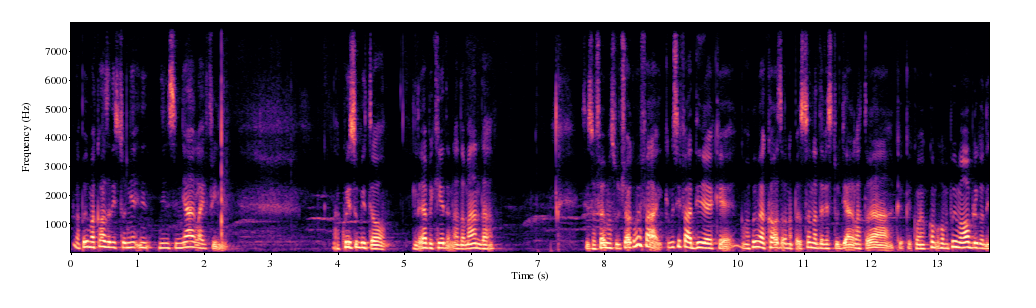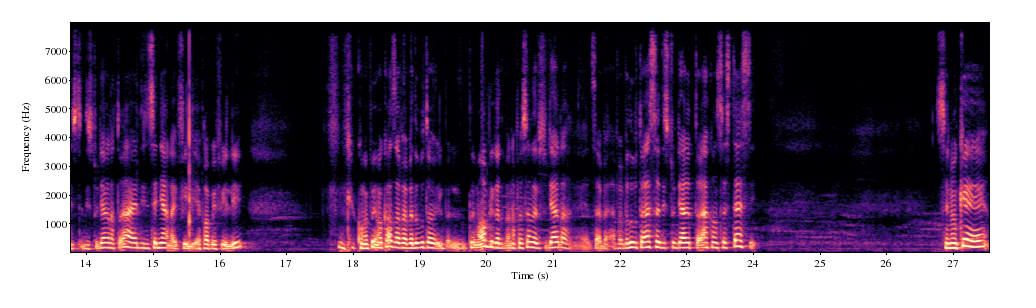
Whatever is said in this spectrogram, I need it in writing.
la prima cosa di, di insegnarla ai figli. Da qui subito il Rebbe chiede una domanda, si sofferma su ciò, come fai? Come si fa a dire che come prima cosa una persona deve studiare la Torah, che, che come, come, primo obbligo di, di studiare la Torah è di insegnarla ai figli, ai propri figli? come prima cosa avrebbe dovuto, il, il primo obbligo di una persona deve studiarla, eh, sarebbe, avrebbe dovuto essere di studiare il Torah con se stessi. Se non che,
